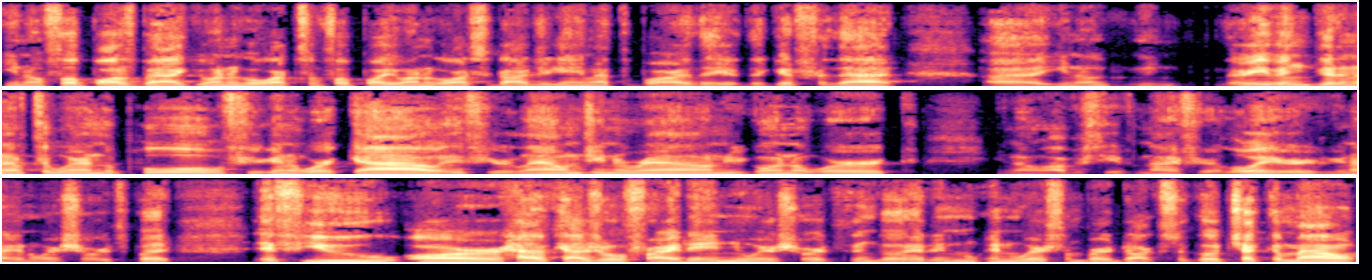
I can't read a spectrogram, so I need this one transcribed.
You know, football's back. You want to go watch some football. You want to go watch the Dodger game at the bar. They, they're good for that. Uh, you know, they're even good enough to wear in the pool if you're going to work out, if you're lounging around, you're going to work you know, obviously, if not if you're a lawyer, you're not going to wear shorts. But if you are have casual Friday and you wear shorts, then go ahead and, and wear some bird dogs. So go check them out.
